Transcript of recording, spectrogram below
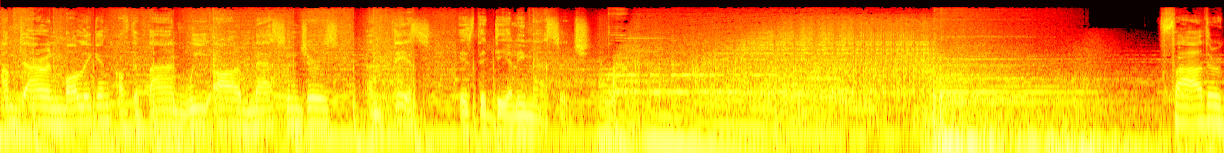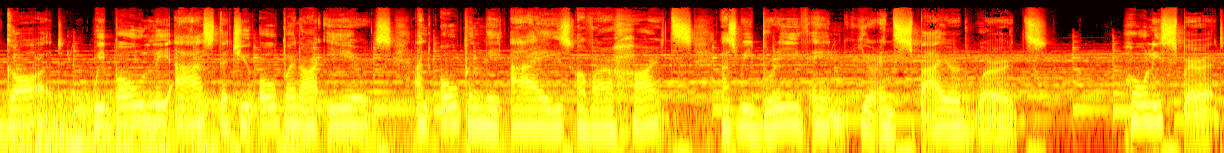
I'm Darren Mulligan of the band We Are Messengers, and this is the Daily Message. Father God, we boldly ask that you open our ears and open the eyes of our hearts as we breathe in your inspired words. Holy Spirit,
